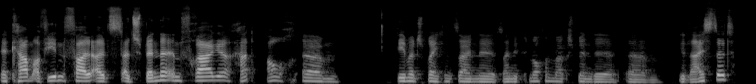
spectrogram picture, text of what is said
er kam auf jeden Fall als, als Spender in Frage, hat auch ähm, dementsprechend seine, seine Knochenmarkspende ähm, geleistet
